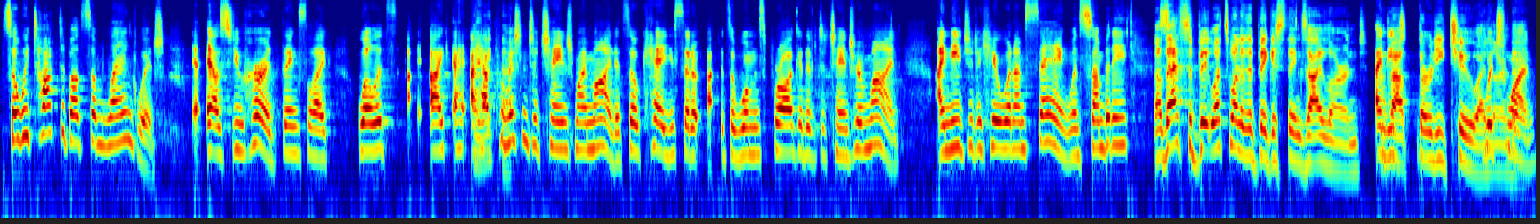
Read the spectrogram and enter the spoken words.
So we talked about some language, as you heard, things like, well, it's, I, I, I have permission to change my mind. It's okay. You said uh, it's a woman's prerogative to change her mind. I need you to hear what I'm saying. When somebody Now that's the big. That's one of the biggest things I learned I about 32. I think. Which learned that.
